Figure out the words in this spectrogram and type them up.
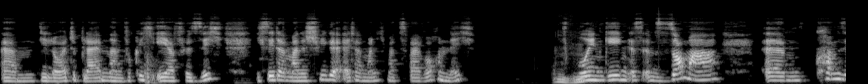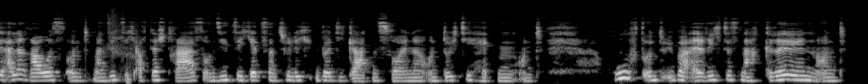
ähm, die Leute bleiben dann wirklich eher für sich. Ich sehe dann meine Schwiegereltern manchmal zwei Wochen nicht. Mhm. Wohingegen ist im Sommer, ähm, kommen sie alle raus und man sieht sich auf der Straße und sieht sich jetzt natürlich über die Gartenzäune und durch die Hecken und ruft und überall riecht es nach Grillen und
